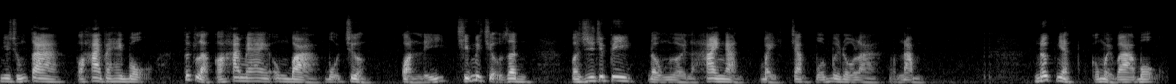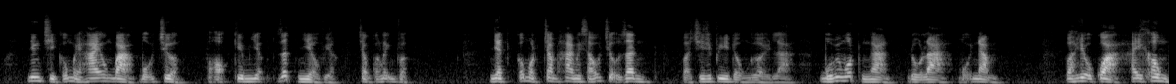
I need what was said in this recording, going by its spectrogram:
như chúng ta có 22 bộ, tức là có 22 ông bà bộ trưởng quản lý 90 triệu dân và GDP đầu người là 2.740 đô la một năm. Nước Nhật có 13 bộ, nhưng chỉ có 12 ông bà bộ trưởng và họ kiêm nhiệm rất nhiều việc trong các lĩnh vực. Nhật có 126 triệu dân và GDP đầu người là 41.000 đô la mỗi năm. Và hiệu quả hay không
